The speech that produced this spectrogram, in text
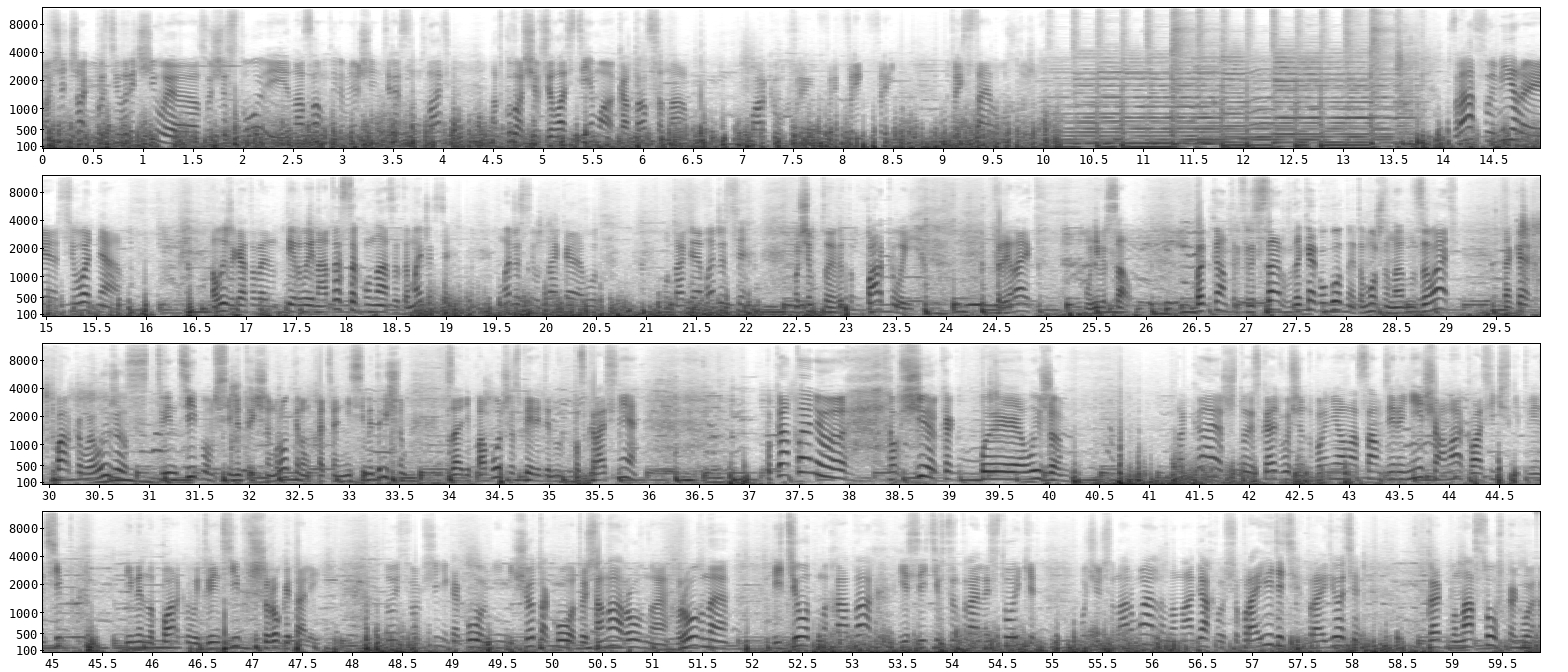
Вообще человек противоречивое существо, и на самом деле мне очень интересно узнать, откуда вообще взялась тема кататься на парковых фри фри фри фри фристайловых лыжах. Здравствуй, мир! И сегодня лыжи, которые впервые на тестах у нас, это Majesty. Majesty вот такая вот, вот такая Majesty. В общем-то, это парковый фрирайд универсал. Бэккантри фристайл, да как угодно это можно называть. Такая парковая лыжа с твин-типом, с симметричным рокером, хотя не симметричным, сзади побольше, спереди поскоростнее. По катанию вообще как бы лыжа такая, что искать, в общем-то, про нее на самом деле нечего. Она классический твинсип, именно парковый твинсип с широкой талией. Никакого в ничего такого. То есть она ровная, ровная, идет на ходах. Если идти в центральной стойке, очень все нормально. На ногах вы все проедете, пройдете. Как бы носов, как бы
